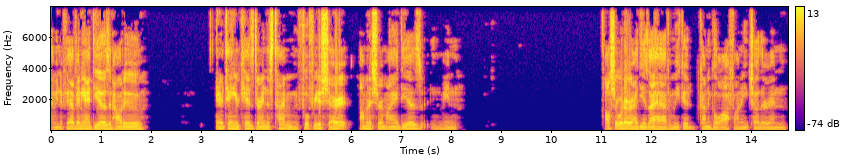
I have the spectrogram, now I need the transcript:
I mean, if you have any ideas on how to entertain your kids during this time, I mean, feel free to share it. I'm going to share my ideas. I mean, I'll share whatever ideas I have and we could kind of go off on each other and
